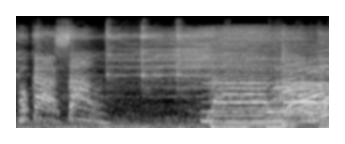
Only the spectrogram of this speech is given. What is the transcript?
ポカーさんラララ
